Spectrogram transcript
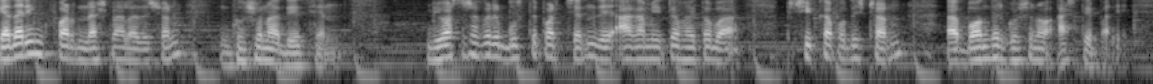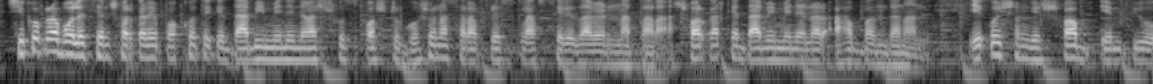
গ্যাদারিং ফর ন্যাশনালাইজেশন ঘোষণা দিয়েছেন। বিভার্স আশা বুঝতে পারছেন যে আগামীতে হয়তোবা শিক্ষা প্রতিষ্ঠান বন্ধের ঘোষণা আসতে পারে। শিক্ষকরা বলেছেন, সরকারের পক্ষ থেকে দাবি মেনে নেওয়ার সুস্পষ্ট ঘোষণা ছাড়া প্রেস ক্লাব ছেড়ে যাবেন না তারা। সরকারকে দাবি মেনে নেওয়ার আহ্বান জানান। একই সঙ্গে সব এমপি ও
